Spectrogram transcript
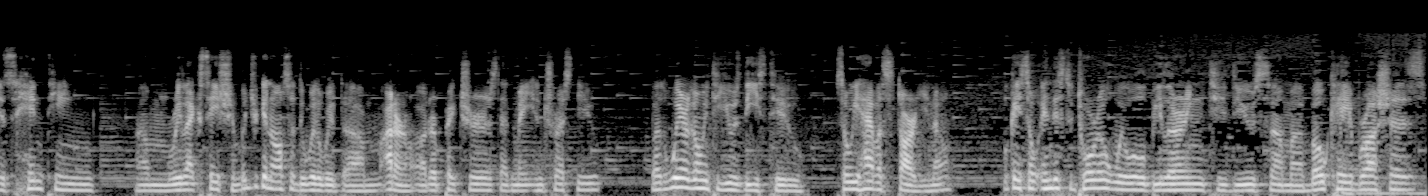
is hinting um, relaxation. But you can also do it with, um, I don't know, other pictures that may interest you. But we're going to use these two. So we have a start, you know? Okay, so in this tutorial we will be learning to do some uh, bokeh brushes,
